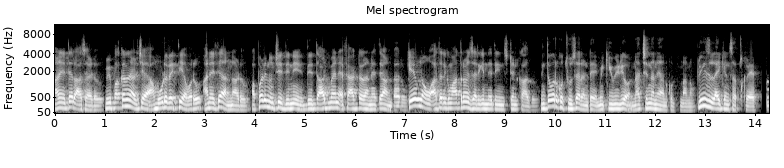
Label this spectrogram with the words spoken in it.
అని అయితే రాశాడు. మీ పక్కన నడిచే ఆ మూడు వ్యక్తి ఎవరు? అని అయితే అన్నాడు. అప్పటి నుంచి దీన్ని ది థర్డ్ మ్యాన్ ఫ్యాక్టర్ అనైతే అంటారు. కేవలం అతనికి మాత్రమే జరిగింది అయితే ఇన్సిడెంట్ కాదు. ఇంతవరకు చూసారంటే మీకు ఈ వీడియో నచ్చిందని అనుకుంటున్నాను. Please like and subscribe.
